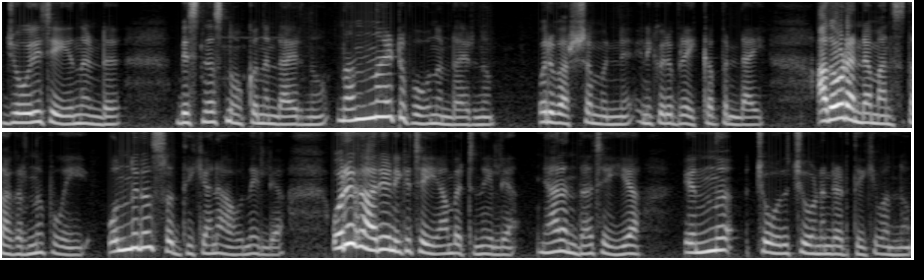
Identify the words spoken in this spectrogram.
ജോലി ചെയ്യുന്നുണ്ട്. ബിസിനസ് നോക്കുന്നുണ്ടായിരുന്നു. നന്നായിട്ട് പോകുന്നുണ്ടായിരുന്നു. ഒരു വർഷം മുന്നേ എനിക്കൊരു ബ്രേക്കപ്പ് ഉണ്ടായി. അതോടെ എന്റെ മനസ്സ് തകർന്നു പോയി. ഒന്നിനും ശ്രദ്ധിക്കാനാവുന്നില്ല. ഒരു കാര്യം എനിക്ക് ചെയ്യാൻ പറ്റുന്നില്ല. ഞാൻ എന്താ ചെയ്യുക എന്ന് ചോദിച്ചുകൊണ്ട് എന്റെ അടുത്തേക്ക് വന്നു.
